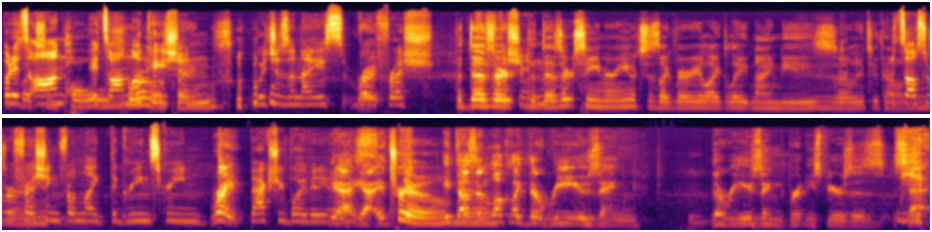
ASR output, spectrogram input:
but Looks it's like on it's on one location, which is a nice Right. refresh. The desert, the desert scenery, which is like very like late '90s, early 2000s. It's also right? refreshing from like the green screen Right. Backstreet Boy videos. Yeah, yeah. It's, True, It, it doesn't yeah. look like they're reusing. They're reusing Britney Spears' set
